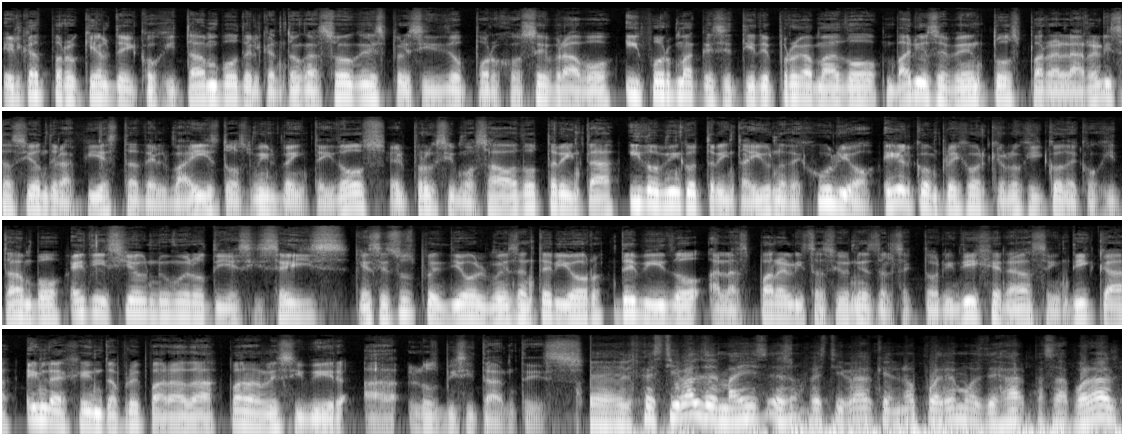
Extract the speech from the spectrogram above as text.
El CAT parroquial de Cojitambo del Cantón Azogues, presidido por José Bravo, informa que se tiene programado varios eventos para la realización de la fiesta del maíz 2022 el próximo sábado 30 y domingo 31 de julio en el complejo arqueológico de Cojitambo, edición número 16, que se suspendió el mes anterior debido a las paralizaciones del sector indígena, se indica en la agenda preparada para recibir a los visitantes. El Festival del Maíz es un festival que no podemos dejar pasar por alto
